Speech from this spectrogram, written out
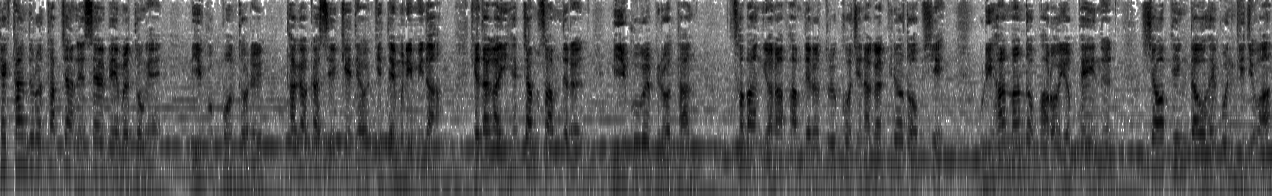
핵탄두로 탑재한 SLBM을 통해 미국 본토를 타격할 수 있게 되었기 때문입니다. 게다가 이 핵잠수함들은 미국을 비롯한 서방 연합 함대를 뚫고 지나갈 필요도 없이 우리 한반도 바로 옆에 있는 샤오핑다오 해군 기지와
